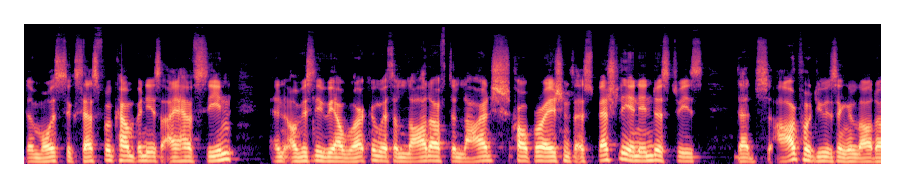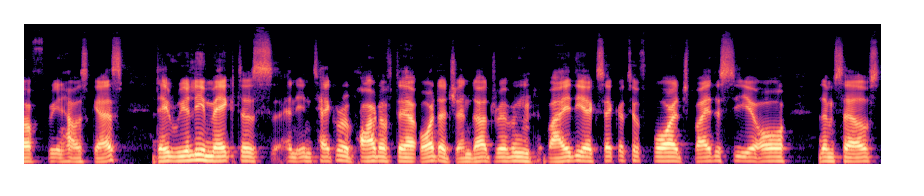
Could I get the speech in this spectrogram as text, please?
the most successful companies i have seen and obviously, we are working with a lot of the large corporations, especially in industries that are producing a lot of greenhouse gas. They really make this an integral part of their board agenda, driven by the executive board, by the CEO themselves.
